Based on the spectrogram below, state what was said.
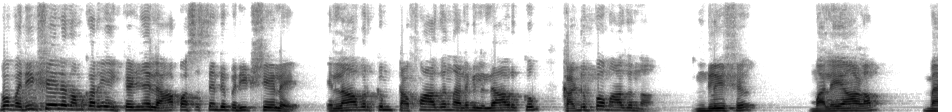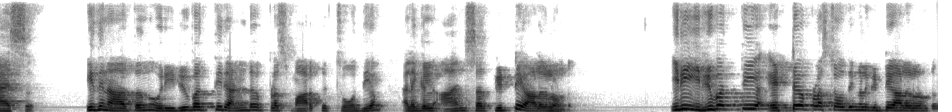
അപ്പൊ പരീക്ഷയിലെ നമുക്കറിയാം ഇക്കഴിഞ്ഞ ലാബ് അസിസ്റ്റന്റ് പരീക്ഷയിലെ എല്ലാവർക്കും ടഫ് ആകുന്ന അല്ലെങ്കിൽ എല്ലാവർക്കും കടുപ്പമാകുന്ന ഇംഗ്ലീഷ് മലയാളം മാത്സ് ഇതിനകത്തുനിന്ന് ഒരു ഇരുപത്തിരണ്ട് പ്ലസ് മാർക്ക് ചോദ്യം അല്ലെങ്കിൽ ആൻസർ കിട്ടിയ ആളുകളുണ്ട്. ഇനി ഇരുപത്തി എട്ട് പ്ലസ് ചോദ്യങ്ങൾ കിട്ടിയ ആളുകളുണ്ട്.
